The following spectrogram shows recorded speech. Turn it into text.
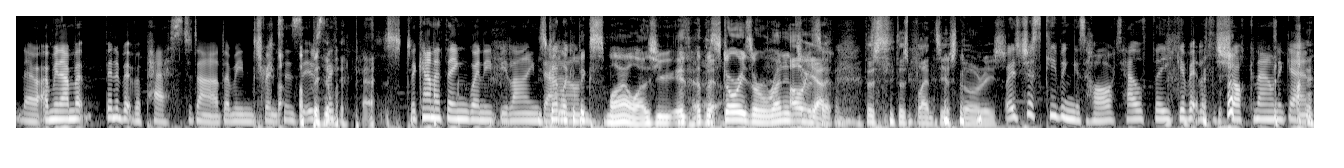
no. I mean, I've been a bit of a pest to Dad. I mean, for instance, a it's the, of a pest. the kind of thing when he'd be lying He's down. got like a big smile as you it, the stories are running oh through yeah, head. there's there's plenty of stories. But it's just keeping his heart healthy. Give it a little shock now and again.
